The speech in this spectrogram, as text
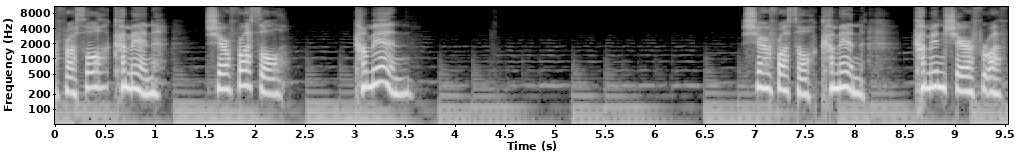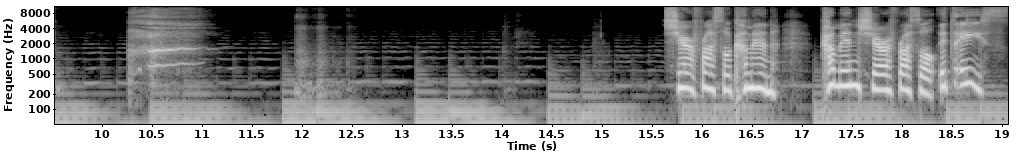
Sheriff Russell, come in. Sheriff Russell, come in. Sheriff Russell, come in. Come in, Sheriff Ruff. Sheriff Russell, come in. Come in, Sheriff Russell. It's Ace.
